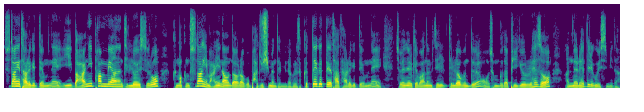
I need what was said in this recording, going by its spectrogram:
수당이 다르기 때문에 이 많이 판매하는 딜러일수록 그만큼 수당이 많이 나온다라고 봐주시면 됩니다. 그래서 그때그때 다 다르기 때문에 저희는 이렇게 많은 딜, 딜러분들 어, 전부 다 비교를 해서 안내를 해드리고 있습니다.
